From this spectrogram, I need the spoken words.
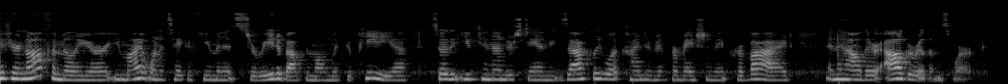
If you're not familiar, you might want to take a few minutes to read about them on Wikipedia so that you can understand exactly what kind of information they provide and how their algorithms work.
